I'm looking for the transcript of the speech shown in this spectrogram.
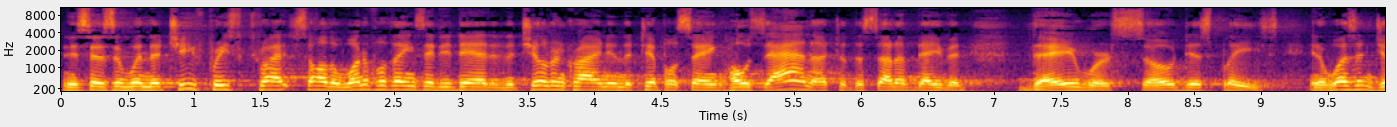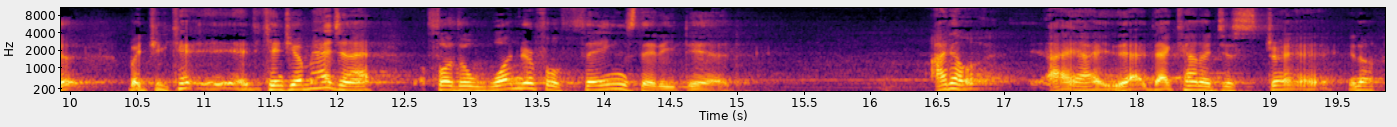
And it says, And when the chief priest saw the wonderful things that he did, and the children crying in the temple, saying, Hosanna to the Son of David, they were so displeased. And it wasn't just, but you can't, can't you imagine that? For the wonderful things that he did. I don't, I, I, that, that kind of just, you know,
